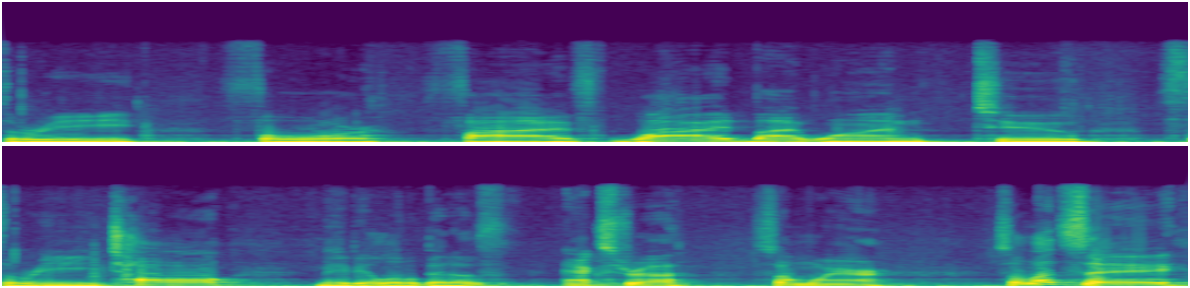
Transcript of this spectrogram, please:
three, four, five wide by one, two, three tall, maybe a little bit of extra somewhere. So let's say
